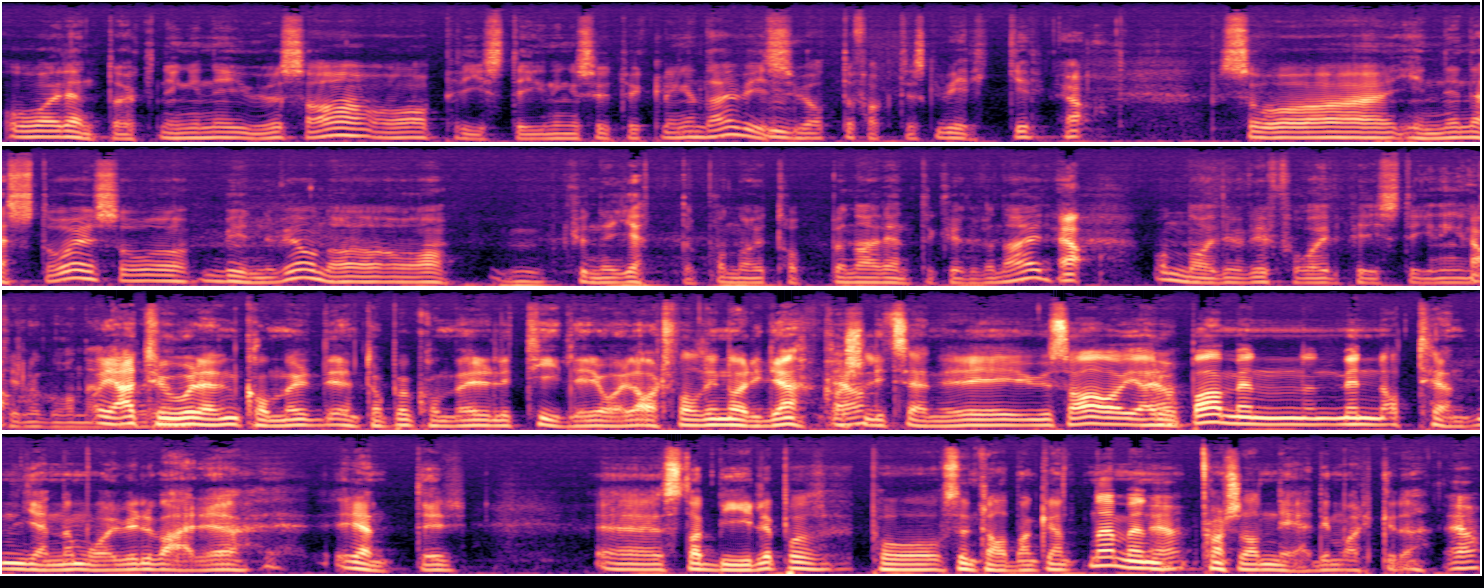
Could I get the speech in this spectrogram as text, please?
Og renteøkningen i USA og prisstigningsutviklingen der viser Mm. jo at det faktisk virker. Ja. Så inn i neste år så begynner vi jo nå å kunne gjette på når toppen av rentekurven er, Ja. og når vi får prisstigningen Ja. til å gå ned. Og jeg tror den kommer, rentetoppen kommer litt tidligere i år, i hvert fall i Norge. Kanskje Ja. litt senere i USA og i. Europa, men, men at trenden gjennom år vil være renter eh, stabile på, på sentralbankrentene, men kanskje da ned i markedet. Ja,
